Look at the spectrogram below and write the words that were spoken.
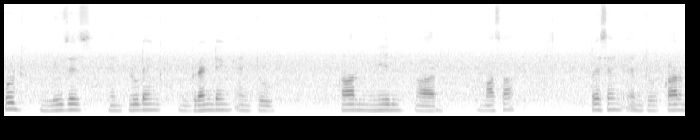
food uses including grinding into cornmeal or masa, pressing into corn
